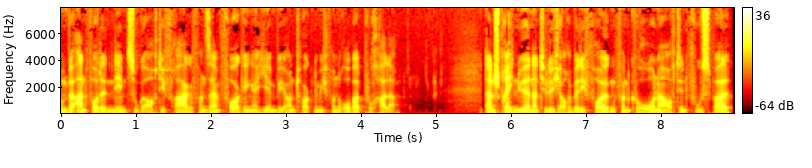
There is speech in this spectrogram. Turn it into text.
und beantwortet in dem Zuge auch die Frage von seinem Vorgänger hier im Beyond Talk, nämlich von Robert Puchalla. Dann sprechen wir natürlich auch über die Folgen von Corona auf den Fußball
